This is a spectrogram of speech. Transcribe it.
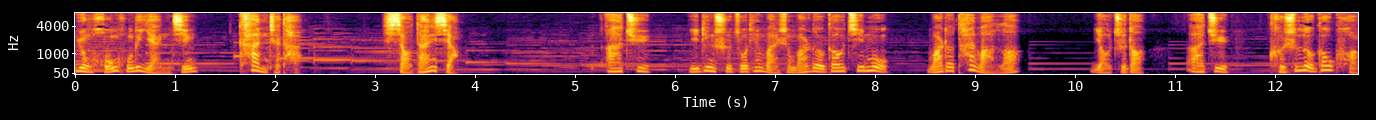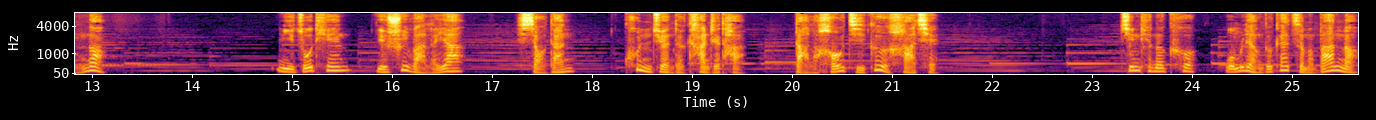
用红红的眼睛看着他，小丹想。阿巨一定是昨天晚上玩乐高积木玩的太晚了。要知道，阿巨可是乐高狂呢。你昨天也睡晚了呀？小丹困倦的看着他，打了好几个哈欠。今天的课我们两个该怎么办呢？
